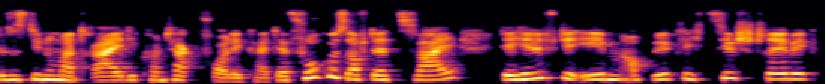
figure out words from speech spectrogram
Das ist die Nummer drei, die Kontaktfreudigkeit. Der Fokus auf der zwei, der hilft dir eben auch wirklich zielstrebig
